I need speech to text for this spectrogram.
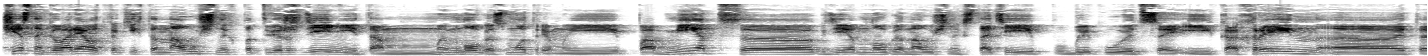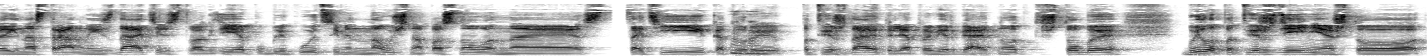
Честно говоря, вот каких-то научных подтверждений, там мы много смотрим и PubMed, э, где много научных статей публикуется, и Cochrane, э, это иностранное издательство, где публикуются именно научно обоснованные статьи, которые угу. подтверждают или опровергают. Но вот чтобы было подтверждение, что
